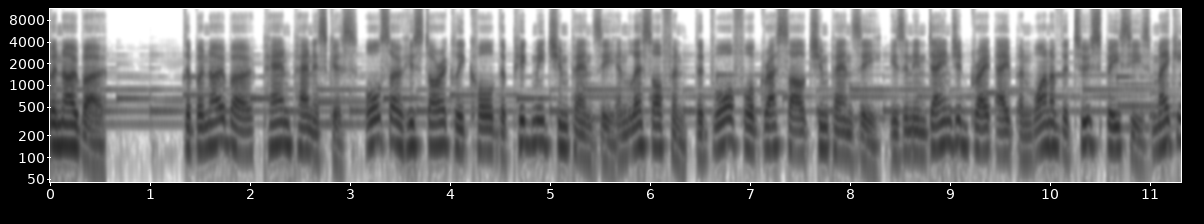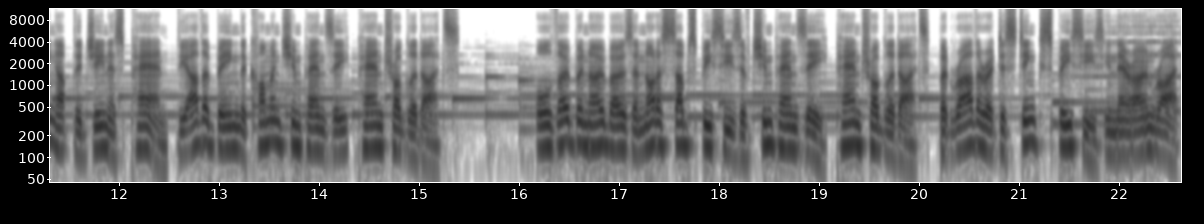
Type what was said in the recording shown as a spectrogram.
Bonobo. The bonobo, Pan paniscus, also historically called the pygmy chimpanzee and less often, the dwarf or gracile chimpanzee, is an endangered great ape and one of the two species making up the genus Pan, the other being the common chimpanzee, Pan troglodytes. Although bonobos are not a subspecies of chimpanzee, Pan troglodytes, but rather a distinct species in their own right,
